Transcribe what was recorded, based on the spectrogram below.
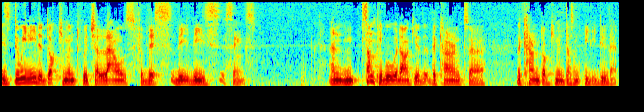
is do we need a document which allows for this, the, these things? And some people would argue that the current, uh, the current document doesn't really do that,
